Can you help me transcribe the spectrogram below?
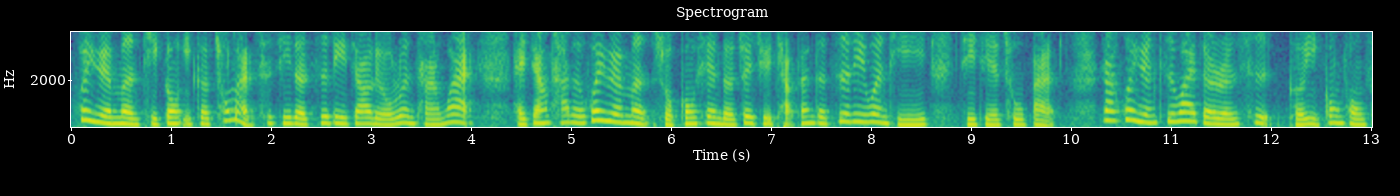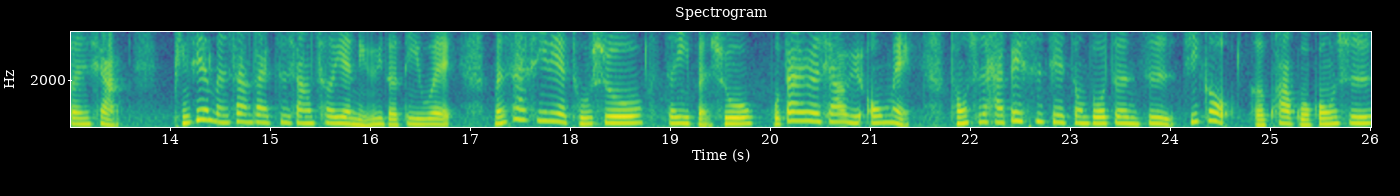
会员们提供一个充满刺激的智力交流论坛外，还将他的会员们所贡献的最具挑战的智力问题集结出版，让会员之外的人士可以共同分享。凭借门上在智商测验领域的地位，门萨系列图书这一本书不但热销于欧美，同时还被世界众多政治机构和跨国公司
